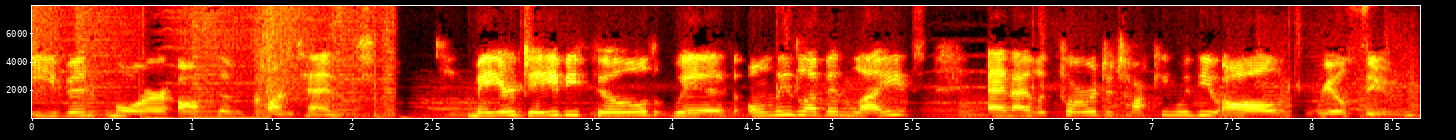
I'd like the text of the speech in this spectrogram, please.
even more awesome content. May your day be filled with only love and light, and I look forward to talking with you all real soon.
